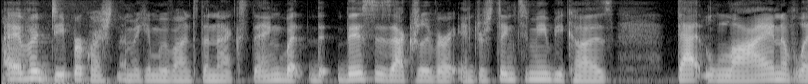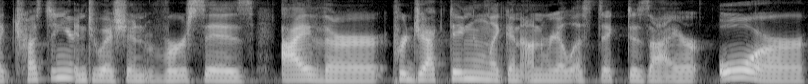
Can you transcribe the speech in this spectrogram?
I have a deeper question, then we can move on to the next thing. But th- this is actually very interesting to me because that line of like trusting your intuition versus either projecting like an unrealistic desire or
